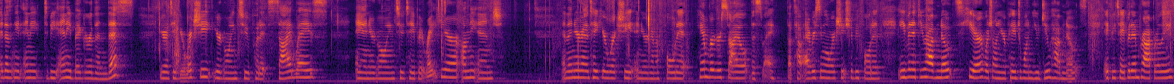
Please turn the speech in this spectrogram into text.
It doesn't need any to be any bigger than this. You're gonna take your worksheet, you're going to put it sideways, and you're going to tape it right here on the end. And then you're gonna take your worksheet and you're gonna fold it hamburger style this way. That's how every single worksheet should be folded. Even if you have notes here, which on your page one you do have notes, if you tape it in properly,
